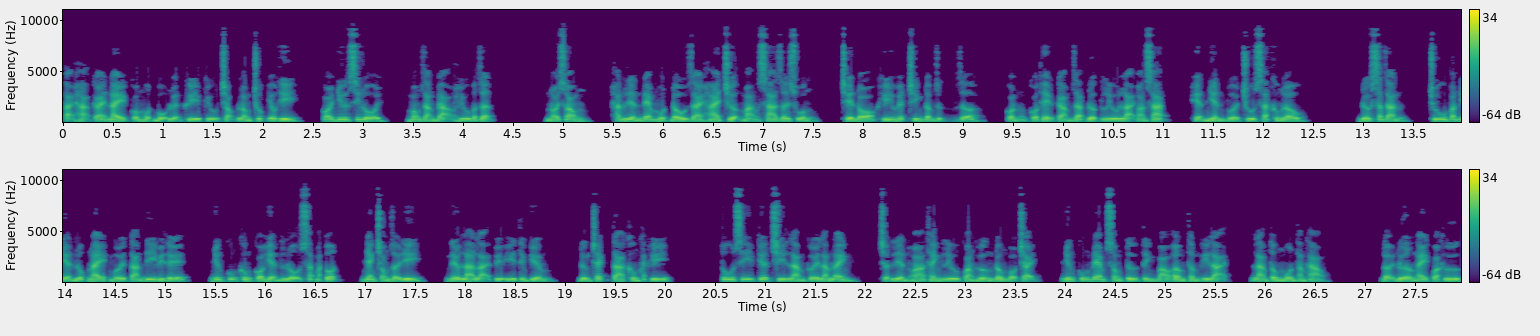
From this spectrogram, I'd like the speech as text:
Tại hạ cái này có một bộ luyện khí cựu trọng long trúc yêu thi, coi như xin lỗi, mong rằng đạo hữu bất giận. Nói xong hắn liền đem một đầu dài hai trượng mãng xà rơi xuống, trên đó khí huyết chính đậm rực rỡ, còn có thể cảm giác được lưu lại bán sát, hiển nhiên vừa chu sát không lâu. Được sát rắn, chu văn hiển lúc này mới tán đi vì thế, nhưng cũng không có hiện lộ sắc mặt tốt, nhanh chóng rời đi, nếu là lại tùy ý tìm kiếm, đừng trách ta không khách khí. Tu sĩ kia chỉ làm cười làm lành, chợt liền hóa thành lưu quang hướng đông bỏ chạy, nhưng cũng đem song tử tình báo âm thầm ghi lại, làm tông môn tham khảo. Đợi nửa ngày quá khứ,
